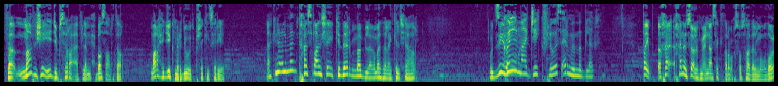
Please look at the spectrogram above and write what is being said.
فما في شيء يجي بسرعة في لمح بصر ترى. ما راح يجيك مردود بشكل سريع. لكن يعني ما أنت خسران شيء كذا مبلغ مثلا كل شهر. وتزين كل. ما تجيك فلوس ارمي مبلغ. طيب خ- خلينا نسولف مع الناس أكثر بخصوص هذا الموضوع.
